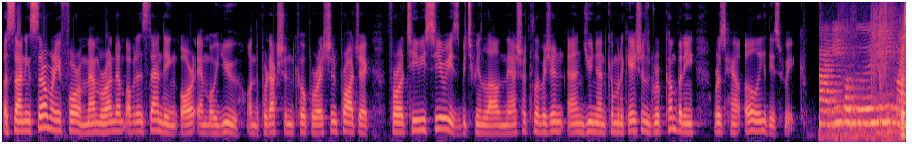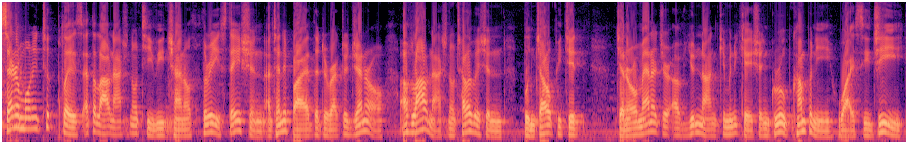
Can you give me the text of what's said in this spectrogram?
a signing ceremony for a Memorandum of Understanding or MOU on the production cooperation project for a TV series between Lao National Television and Yunnan Communications Group Company was held early this week. The ceremony took place at the Lao National TV Channel 3 station, attended by the Director General of Lao National Television, Bun Bounchao Phichit, General Manager of Yunnan Communication Group Company, YCG,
